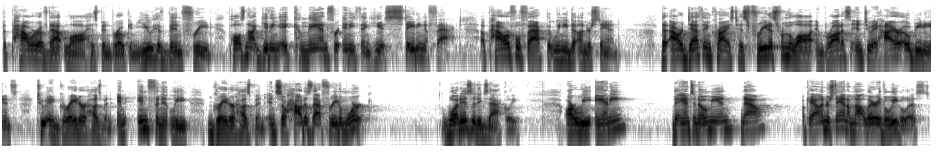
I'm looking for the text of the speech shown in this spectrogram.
The power of that law has been broken. You have been freed. Paul's not giving a command for anything, he is stating a fact, a powerful fact that we need to understand that our death in Christ has freed us from the law and brought us into a higher obedience to a greater husband, an infinitely greater husband. And so, how does that freedom work? What is it exactly? Are we Annie, the antinomian now? Okay, I understand I'm not Larry the legalist.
